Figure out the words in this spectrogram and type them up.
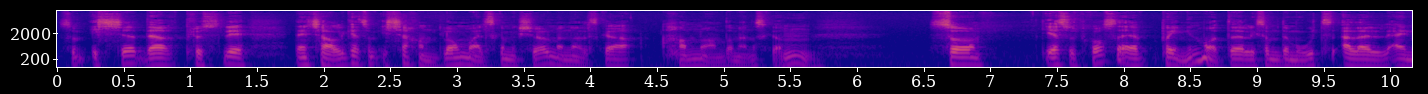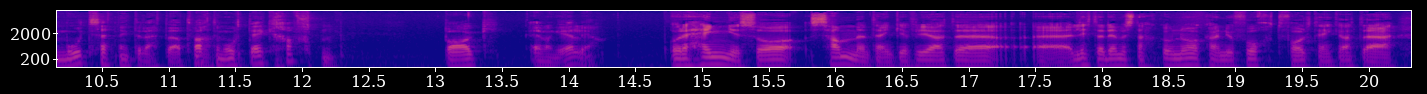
Som ikke, der plutselig, Det er en kjærlighet som ikke handler om å elske meg sjøl, men å elske han og andre mennesker. Mm. Så Jesus på korset er på ingen måte liksom det mot, eller en motsetning til dette. Tvert imot, det er kraften bak evangeliet. Og det henger så sammen, tenker jeg. fordi at eh, litt av det vi snakker om nå, kan jo fort folk tenke at eh,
